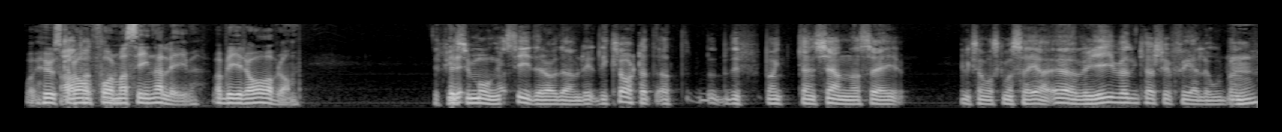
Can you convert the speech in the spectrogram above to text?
Och Hur ska Ja, de forma sina liv? Vad blir det av dem? Det finns det- ju många sidor av det. Det, det är klart att, att det, man kan känna sig, liksom, vad ska man säga, övergiven kanske är fel ord. Men Mm.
